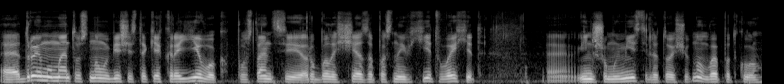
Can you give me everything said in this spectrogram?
Е, Другий момент, в основному більшість таких краївок повстанці робили ще запасний вхід, вихід е, в іншому місці для того, щоб ну, в випадку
